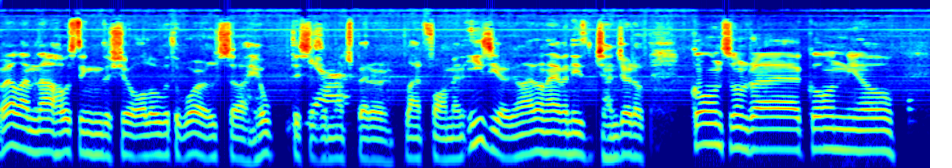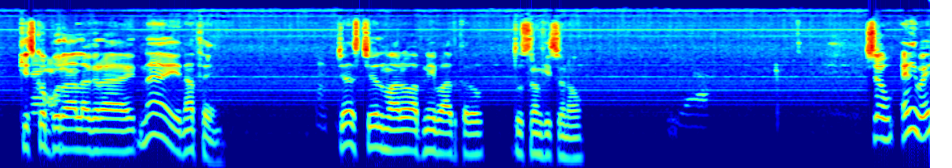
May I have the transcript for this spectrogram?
Well, I'm now hosting the show all over the world, so I hope this is a Yeah. much better platform and easier. You know, I don't have any झंझट of कौन सुन रहा है, कौन you know, किसको बुरा लग रहा है. नहीं, nothing. Just chill मारो, अपनी बात करो, दूसरों की सुनो. Yeah. So anyway,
